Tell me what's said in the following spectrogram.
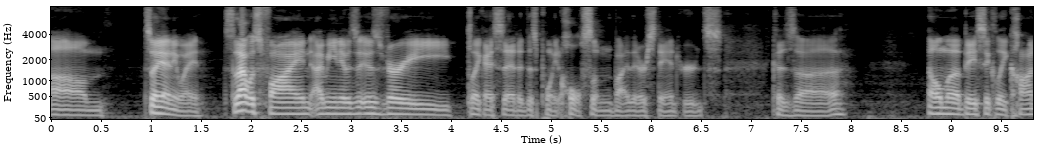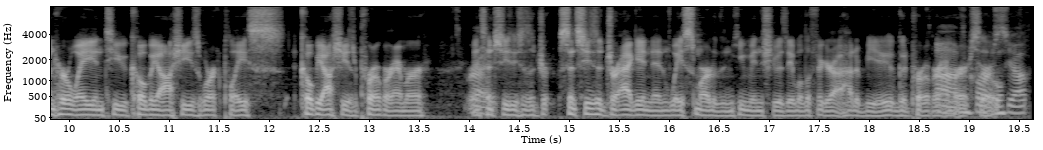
um so yeah, anyway so that was fine i mean it was it was very like i said at this point wholesome by their standards because uh elma basically conned her way into kobayashi's workplace kobayashi is a programmer Right. and since she's a, since she's a dragon and way smarter than human, she was able to figure out how to be a good programmer. of course, so yep.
